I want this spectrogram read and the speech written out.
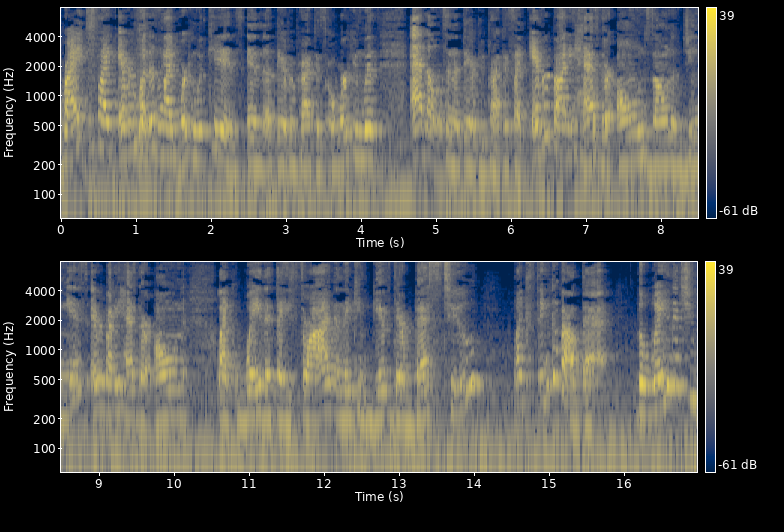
Right? Just like everyone doesn't like working with kids in a therapy practice or working with adults in a therapy practice. Like everybody has their own zone of genius. Everybody has their own like way that they thrive and they can give their best to. Like think about that. the way that you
